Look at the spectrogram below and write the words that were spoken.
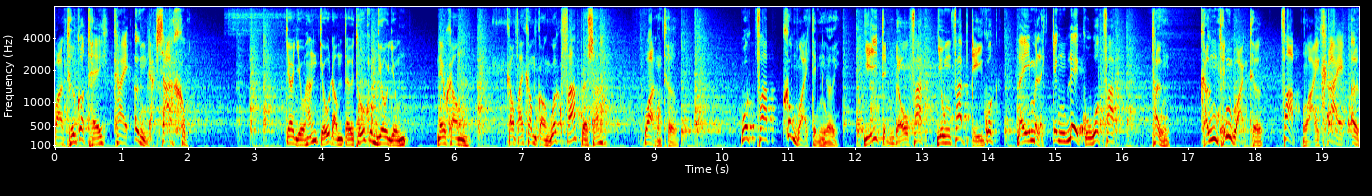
Hoàng thượng có thể khai ân đặc xá không? Cho dù hắn chủ động tự thú cũng vô dụng, nếu không, không phải không còn quốc pháp rồi sao? Hoàng thượng Quốc pháp không ngoài tình người Dĩ tình độ pháp Dùng pháp trị quốc Đây mới là chân đế của quốc pháp Thần khẩn thỉnh hoàng thượng Pháp ngoại khai ân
